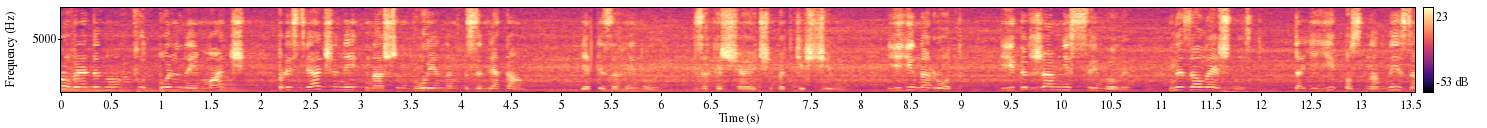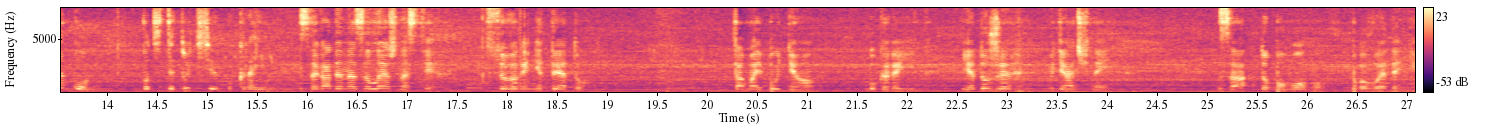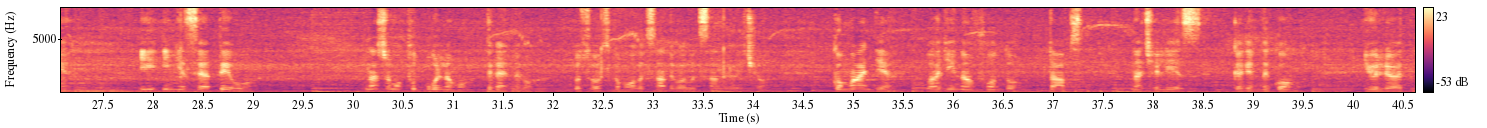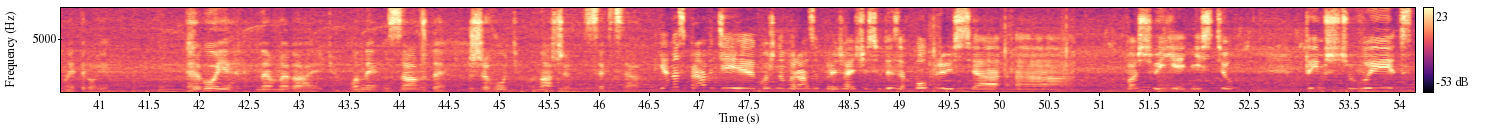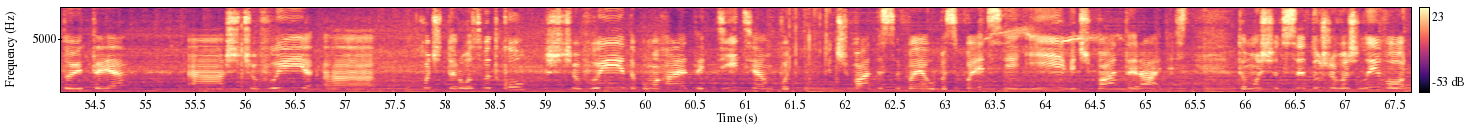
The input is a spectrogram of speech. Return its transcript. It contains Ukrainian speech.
проведено футбольний матч, присвячений нашим воїнам-землякам, які загинули, захищаючи батьківщину, її народ, її державні символи, незалежність та її основний закон Конституцію України. заради незалежності, суверенітету та майбутнього України. Я дуже вдячний за допомогу в проведенні і ініціативу нашому футбольному тренеру Косовському Олександру Олександровичу, команді благодійного фонду ТАПС на чолі з керівником Юлією Дмитрові. Герої не вмирають, вони завжди живуть в наших серцях. Я насправді кожного разу приїжджаючи сюди, захоплююся е, вашою єдністю, тим, що ви стоїте, е, що ви е, хочете розвитку, що ви допомагаєте дітям відчувати себе у безпеці і відчувати радість, тому що це дуже важливо.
